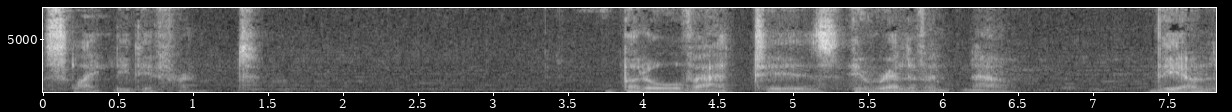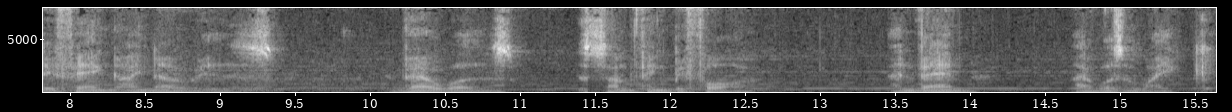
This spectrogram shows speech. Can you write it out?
slightly different? But all that is irrelevant now. The only thing I know is there was something before, and then I was awake.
